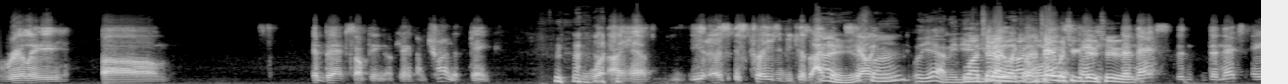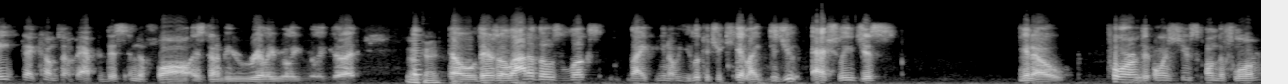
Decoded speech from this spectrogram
really um, embed something. Okay, I'm trying to think what I have. You know, it's, it's crazy because I Hey, can it's tell you. Well, yeah, I mean, Well, I you tell got you like what- the I whole- tell you what you can do too. The next, the, the next eight that comes up after this in the fall is going to be really, really, really good. Okay. So there's a lot of those looks, like you know, you look at your kid, like, did you actually just, you know, pour the orange juice on the floor?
